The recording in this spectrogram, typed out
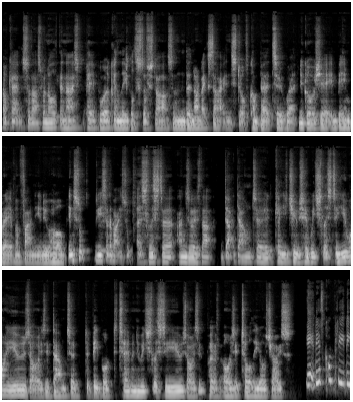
Okay, so that's when all the nice paperwork and legal stuff starts and the non exciting stuff compared to uh, negotiating, being brave, and finding a new home. Instruct, you said about instruct a solicitor, Angela, is that, that down to can you choose who, which solicitor you want to use, or is it down to, to people determine which solicitor you use, or is it perfect, or is it totally your choice? It is completely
